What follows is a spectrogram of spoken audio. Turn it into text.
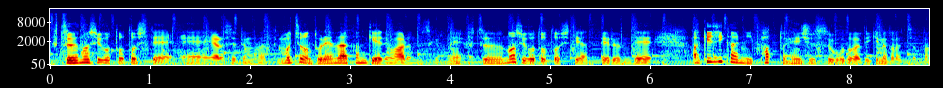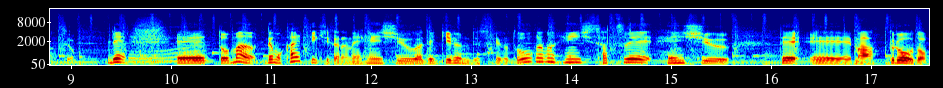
普通の仕事として、えーやらせてもらってる、もちろんトレーナー関係ではあるんですけどね、普通の仕事としてやってるんで、空き時間にパッと編集することができなくなっちゃったんですよ。で、えーっとまあでも帰ってきてからね編集はできるんですけど動画の編集撮影編集で、えーまあ、アップロード。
